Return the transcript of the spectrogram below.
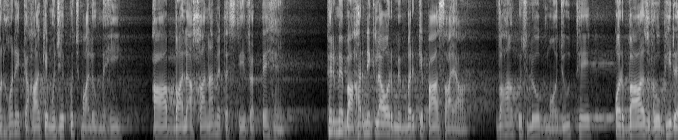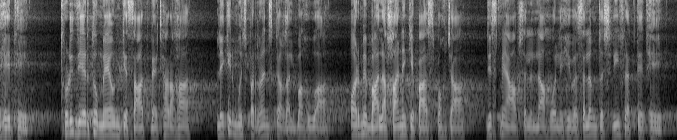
उन्होंने कहा कि मुझे कुछ मालूम नहीं। आप बाला खाना में तशरीफ़ रखते हैं। फिर मैं बाहर निकला और मिंबर के पास आया। वहाँ कुछ लोग मौजूद थे और बाज रो भी रहे थे। थोड़ी देर तो मैं उनके साथ बैठा रहा, लेकिन मुझ पर रंज का गलबा हुआ और मैं बाला के पास पहुँचा, जिसमें आप सल्लल्लाहु अलैहि वसल्लम तशरीफ़ रखते थे।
